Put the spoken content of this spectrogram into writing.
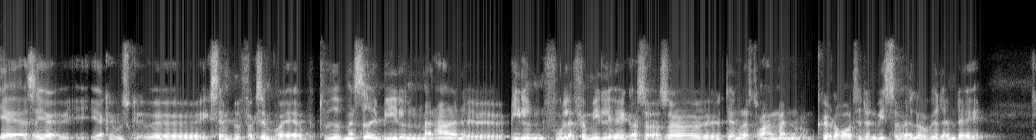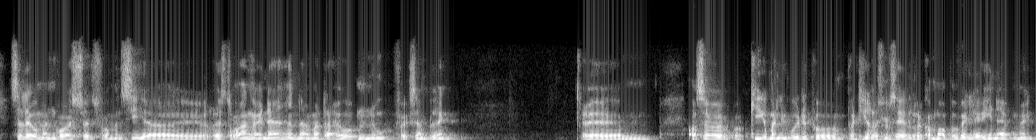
Ja, altså jeg, jeg kan huske øh, eksempel, for eksempel, hvor jeg, du ved, man sidder i bilen, man har øh, bilen fuld af familie, ikke? og så, og så øh, den restaurant, man kørte over til, den viste sig at være lukket den dag. Så laver man en voice search, hvor man siger øh, restauranter i nærheden af mig, der har åbent nu, for eksempel. Ikke? Øh, og så kigger man lige hurtigt på, på de resultater, der kommer op og vælger en af dem. Ikke?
